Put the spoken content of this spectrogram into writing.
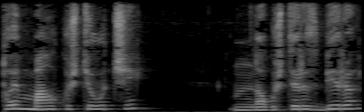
той малко ще учи, много ще разбира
